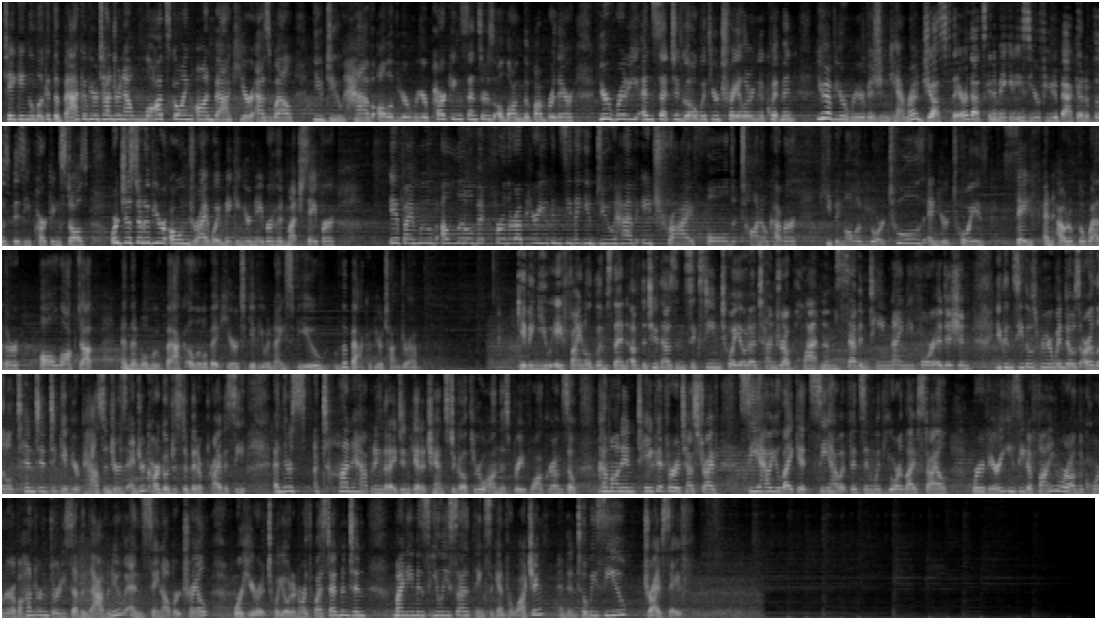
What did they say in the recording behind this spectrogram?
Taking a look at the back of your Tundra now, lots going on back here as well. You do have all of your rear parking sensors along the bumper there. You're ready and set to go with your trailering equipment. You have your rear vision camera just there. That's going to make it easier for you to back out of those busy parking stalls or just out of your own driveway, making your neighborhood much safer. If I move a little bit further up here, you can see that you do have a tri-fold tonneau cover, keeping all of your tools and your toys safe and out of the weather, all locked up. And then we'll move back a little bit here to give you a nice view of the back of your Tundra giving you a final glimpse then of the 2016 Toyota Tundra Platinum 1794 edition. You can see those rear windows are a little tinted to give your passengers and your cargo just a bit of privacy. And there's a ton happening that I didn't get a chance to go through on this brief walk around. So come on in, take it for a test drive, see how you like it, see how it fits in with your lifestyle. We're very easy to find. We're on the corner of 137th Avenue and St. Albert Trail. We're here at Toyota Northwest Edmonton. My name is Elisa. Thanks again for watching. And until we see you, drive safe.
